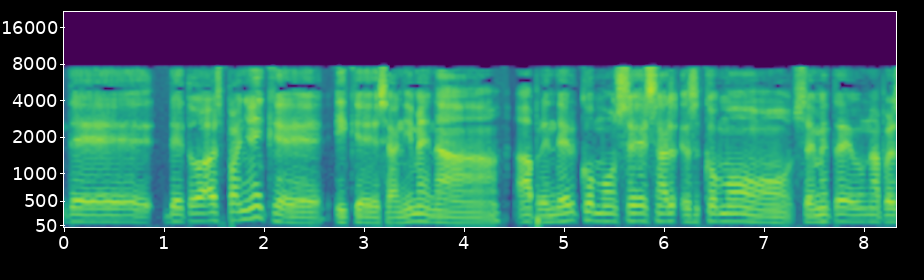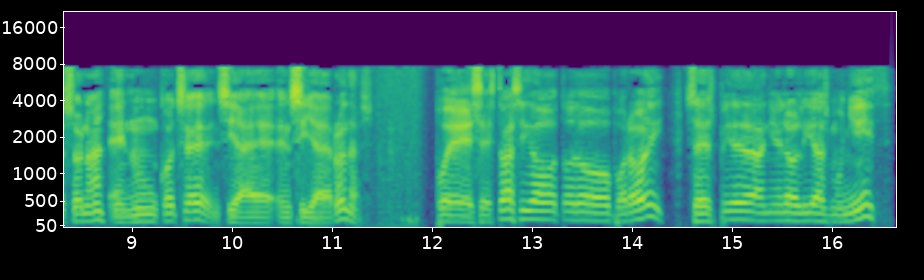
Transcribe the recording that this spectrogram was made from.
de, de toda España y que, y que se animen a, aprender cómo se, sal, cómo se mete una persona en un coche en silla, en silla de ruedas. Pues esto ha sido todo por hoy. Se despide Daniel Olías Muñiz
